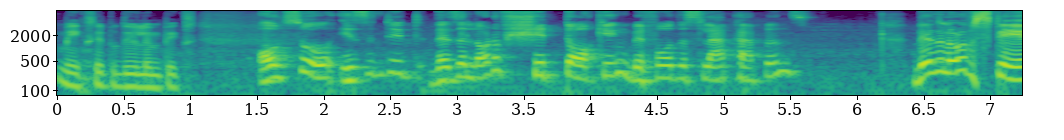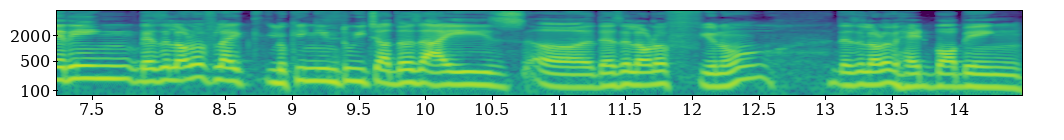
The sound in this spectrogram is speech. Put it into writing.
makes it to the Olympics. Also, isn't it? There's a lot of shit talking before the slap happens. there's a lot of staring there's a lot of like looking into each other's eyes uh, there's a lot of you know there's a lot of head bobbing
